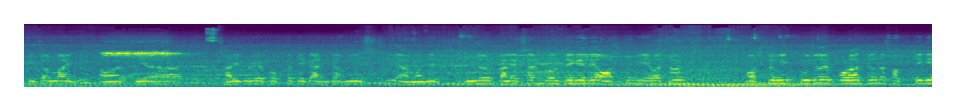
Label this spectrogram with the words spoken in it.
প্রীতম মাইতি, আমার প্রিয়া শাড়িপুরের পক্ষ থেকে আজকে আমি এসেছি। আমাদের পুজোর কালেকশন বলতে গেলে অষ্টমী এবছর অষ্টমী পুজোয় পড়ার জন্য সবথেকে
